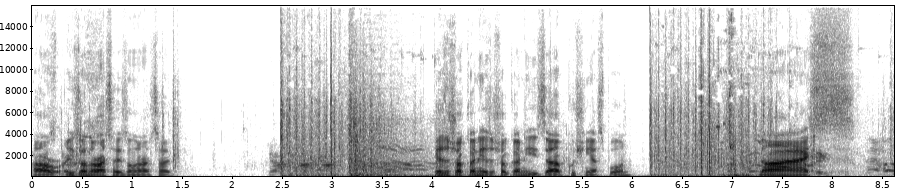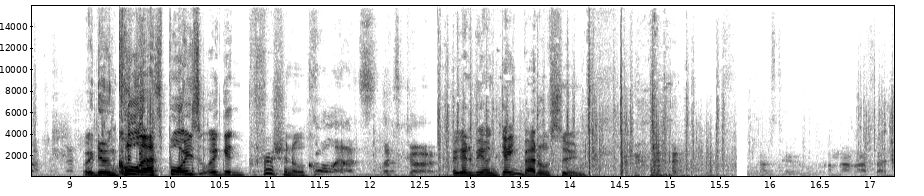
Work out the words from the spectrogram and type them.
oh, he's on the right side, he's on the right side. Yeah, I'm going now. He has a shotgun, he has a shotgun, he's uh, pushing our spawn. Nice! We're doing callouts, boys! We're getting professional. Call outs! Let's go! We're gonna be on game battle soon. That was terrible. I'm going right side.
